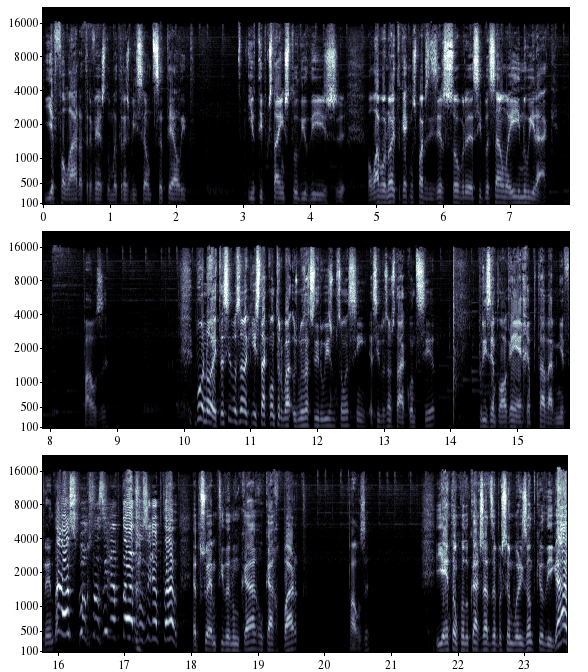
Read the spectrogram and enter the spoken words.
e a falar através de uma transmissão de satélite. E o tipo que está em estúdio diz: Olá, boa noite, o que é que nos podes dizer sobre a situação aí no Iraque? Pausa. Boa noite, a situação aqui está conturbada. Os meus atos de heroísmo são assim. A situação está a acontecer. Por exemplo, alguém é raptado à minha frente. Ah, socorro, estou a ser raptado, estou a ser raptado. A pessoa é metida num carro, o carro parte. Pausa. E é então quando o carro já desapareceu no horizonte que eu digo: Ah,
